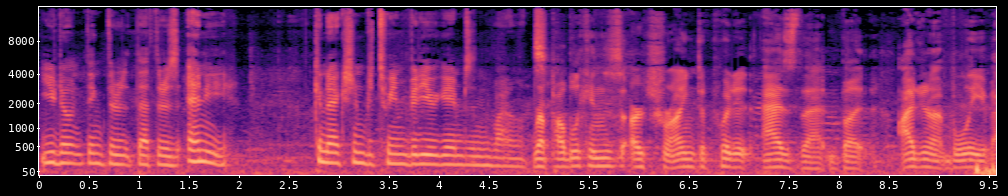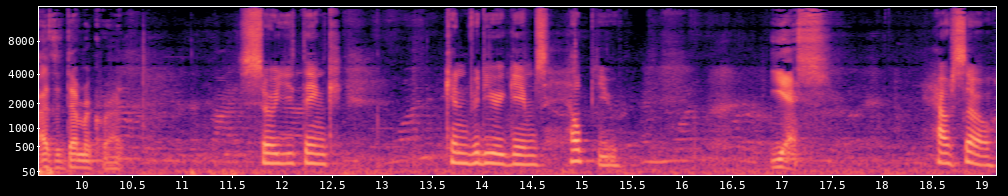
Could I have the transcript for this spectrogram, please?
You don't think there, that there's any connection between video games and violence? Republicans are trying to put it as that, but I do not believe, as a Democrat. So you think can video games help you? Yes. How so?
